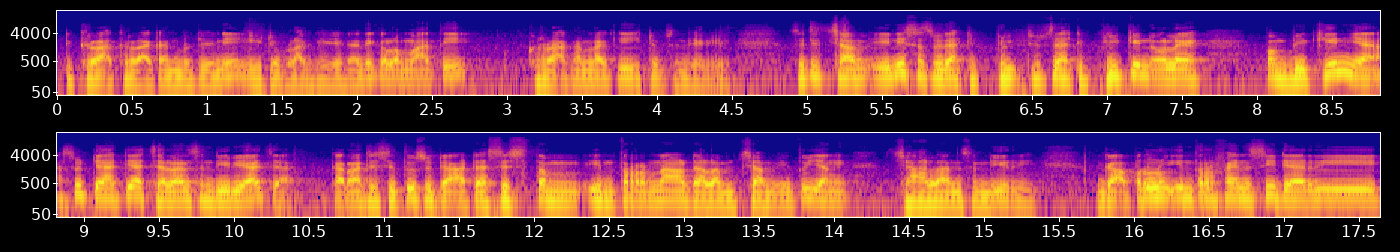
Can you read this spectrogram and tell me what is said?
Digerak-gerakkan begini, hidup lagi. Nanti kalau mati gerakkan lagi hidup sendiri. Jadi jam ini sesudah sudah dibikin oleh pembikinnya sudah dia jalan sendiri aja. Karena di situ sudah ada sistem internal dalam jam itu yang jalan sendiri. Nggak perlu intervensi dari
